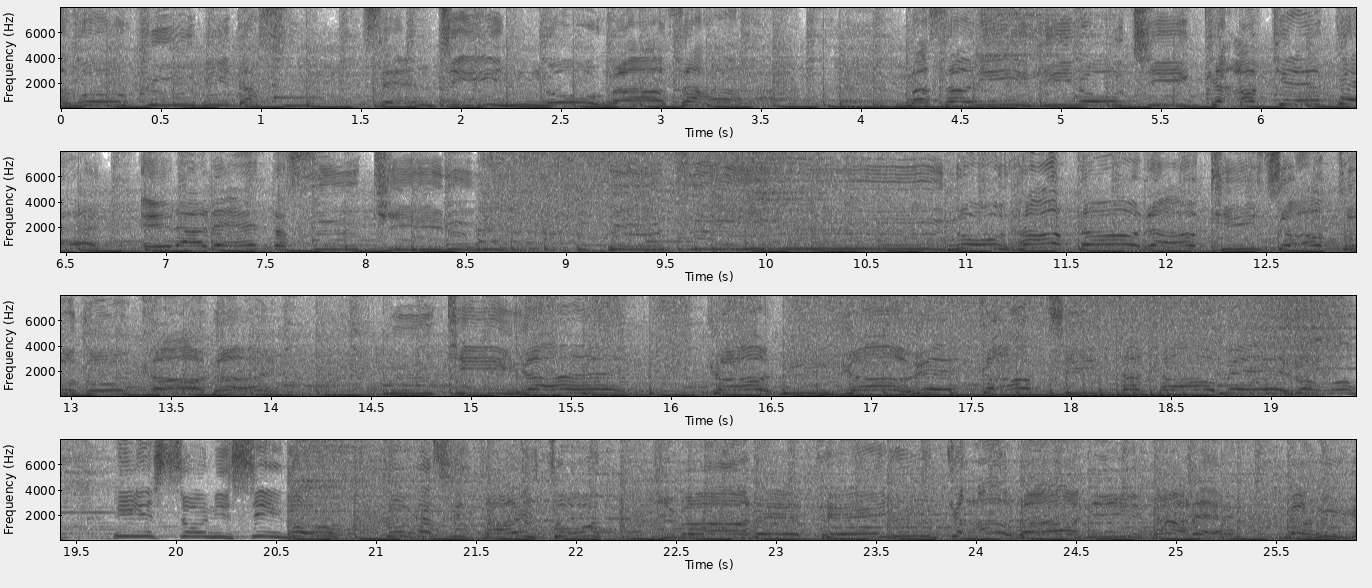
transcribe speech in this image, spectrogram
を踏み出す先人の技。まさに命かけて得られたスキル。普通の働きじゃ届かない。向き合い考え価値高めろ。一緒に仕事がしたいと。言われてる側になれ。ラフが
